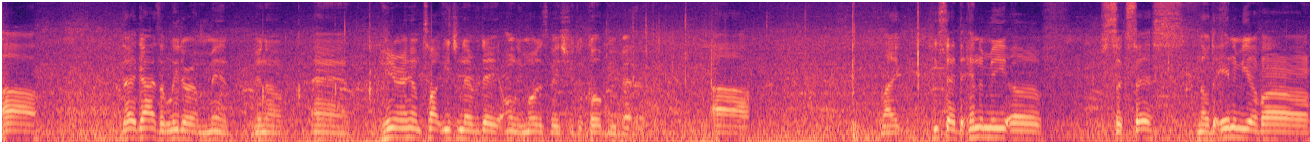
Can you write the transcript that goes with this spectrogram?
Uh, that guy's a leader of men, you know, and hearing him talk each and every day only motivates you to go be better. Uh, like he said, the enemy of success, no, the enemy of uh,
